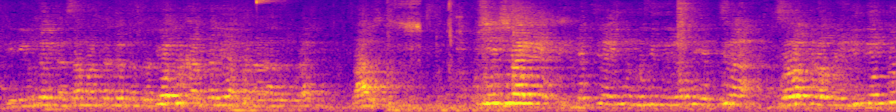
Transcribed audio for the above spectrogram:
ಈ ನಿಗಮದಲ್ಲಿ ಕೆಲಸ ಮಾಡ್ತಕ್ಕಂಥ ಪ್ರತಿಯೊಂದು ಕರ್ತವ್ಯ ಅಂತ ನಾನು ಕೂಡ ಭಾವಿಸ್ತೀನಿ. ವಿಶೇಷವಾಗಿ ಹೆಚ್ಚಿನ ಇನ್ನು ಮುಂದಿನ ದಿನಗಳಲ್ಲಿ ಹೆಚ್ಚಿನ ಸೌಲಭ್ಯಗಳನ್ನು ಹಿಂದೆಂದೂ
